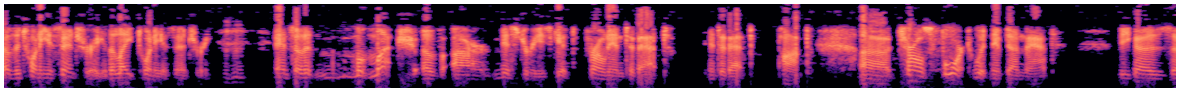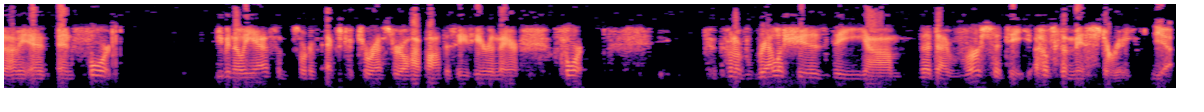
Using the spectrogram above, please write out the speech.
of the 20th century, the late 20th century. Mm-hmm. And so that m- much of our mysteries get thrown into that, into that pot. Uh, Charles Fort wouldn't have done that because, I mean, and, and Fort, even though he has some sort of extraterrestrial hypotheses here and there, Fort kind of relishes the um, the diversity of the mystery. Yeah,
